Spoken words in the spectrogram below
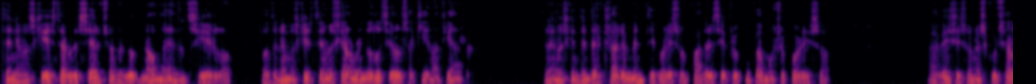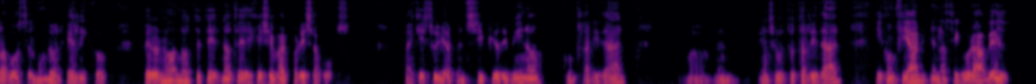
Tenemos que establecer no en el cielo, lo tenemos que, tenemos que los cielos aquí en la tierra. Tenemos que entender claramente, por eso el Padre se preocupa mucho por eso. A veces uno escucha la voz del mundo evangélico, pero no, no, te, no te dejes llevar por esa voz. Hay que estudiar principio divino con claridad, en, en, su totalidad, y confiar en la figura Abel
